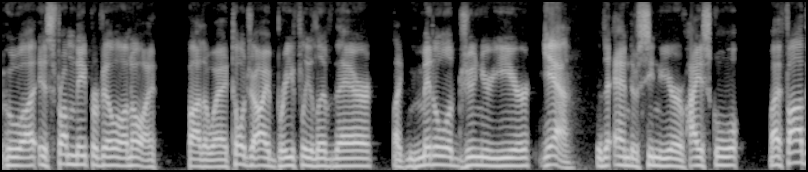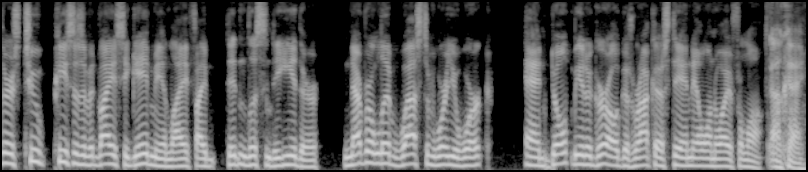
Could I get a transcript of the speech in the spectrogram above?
who uh, is from Naperville, Illinois, by the way, I told you I briefly lived there, like middle of junior year Yeah. to the end of senior year of high school. My father's two pieces of advice he gave me in life, I didn't listen to either. Never live west of where you work, and don't meet a girl because we're not going to stay in Illinois for long. Okay.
